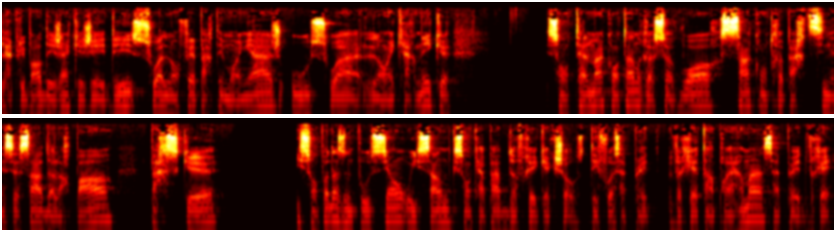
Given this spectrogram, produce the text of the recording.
La plupart des gens que j'ai aidés, soit l'ont fait par témoignage ou soit l'ont incarné, que sont tellement contents de recevoir sans contrepartie nécessaire de leur part parce que ils sont pas dans une position où ils sentent qu'ils sont capables d'offrir quelque chose. Des fois, ça peut être vrai temporairement, ça peut être vrai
